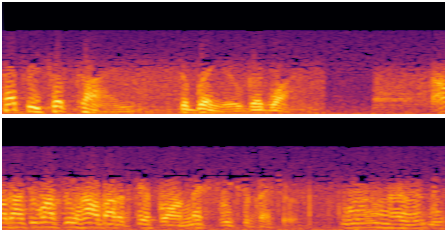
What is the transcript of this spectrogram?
Petri took time to bring you good wine. Now, Dr. Watson, how about a tip on next week's adventure? Well, let me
